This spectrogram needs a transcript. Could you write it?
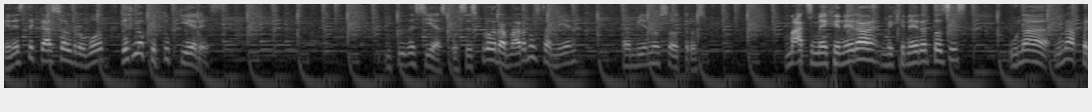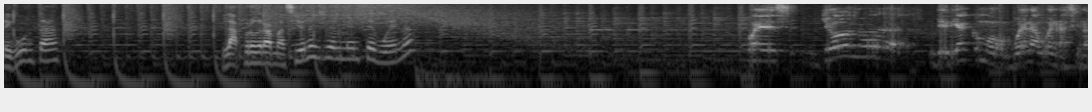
en este caso al robot, qué es lo que tú quieres. Y tú decías, pues es programarnos también, también nosotros. Max, me genera, me genera entonces una, una pregunta. ¿La programación es realmente buena? Pues yo no diría como buena, buena, sino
